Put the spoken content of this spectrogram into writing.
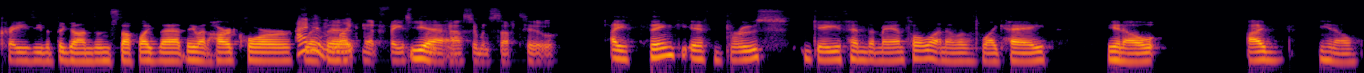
crazy with the guns and stuff like that. They went hardcore. I didn't it. like that face Yeah. costume and stuff too. I think if Bruce gave him the mantle and it was like, hey, you know, I've, you know,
